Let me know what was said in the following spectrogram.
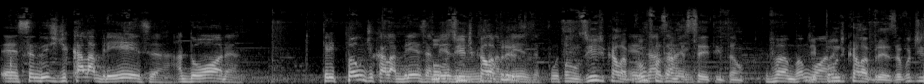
é, sanduíches de calabresa, adora. Aquele pão de calabresa mesmo. Pãozinho de né, calabresa. Putz. Pãozinho de calabresa. Vamos fazer Exatamente. receita então. Vamos, vamos De embora. pão de calabresa. Eu vou te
